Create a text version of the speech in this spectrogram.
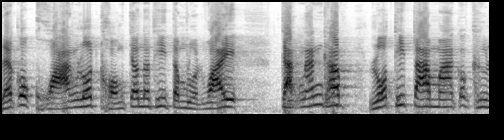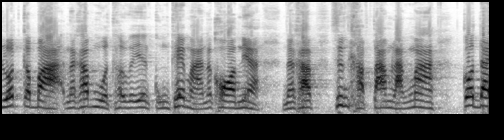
แล้วก็ขวางรถของเจ้าหน้าที่ตำรวจไว้ จากนั้นครับรถที่ตามมาก็คือรถกระบะนะครับ หมวดทะเบียนกรุงเทพมหานครเนี่ยนะครับซึ่งขับตามหลังมาก็ได้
